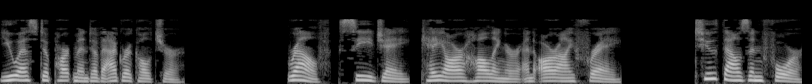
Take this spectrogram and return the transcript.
U.S. Department of Agriculture. Ralph, C. J., K. R. Hollinger and R. I. Frey. 2004.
